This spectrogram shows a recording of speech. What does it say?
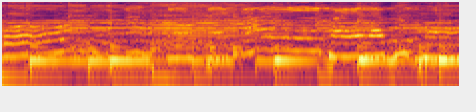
โอ้ยต่อใส่ไม้ไทยแล้วคือพอ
